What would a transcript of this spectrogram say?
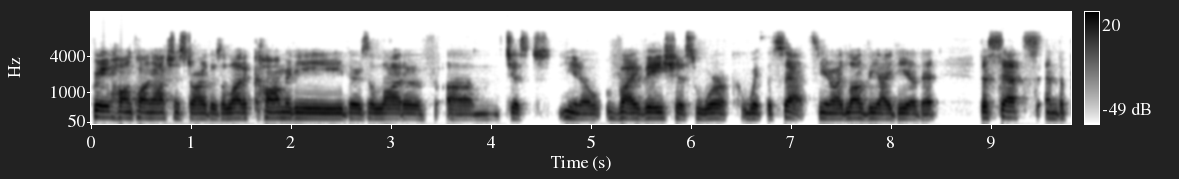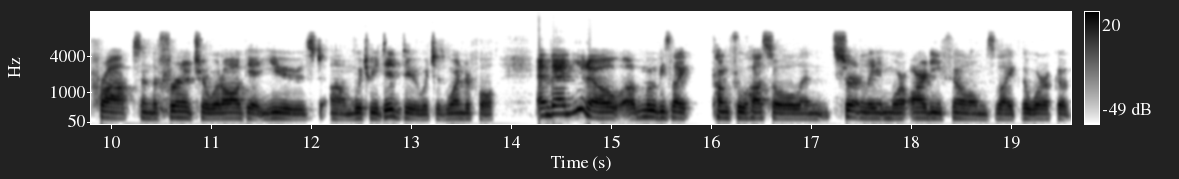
great Hong Kong action star. There's a lot of comedy. There's a lot of um, just, you know, vivacious work with the sets. You know, I love the idea that the sets and the props and the furniture would all get used, um, which we did do, which is wonderful. And then, you know, uh, movies like Kung Fu Hustle and certainly more arty films like the work of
